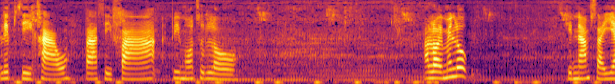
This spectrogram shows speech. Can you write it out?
เล็บสีขาว ตาสีฟ้า พี่มดสุดโล อร่อยไหมลูก กินน้ำสายย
